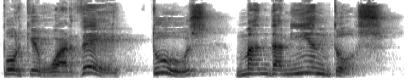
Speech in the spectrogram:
porque guardé tus mandamientos.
